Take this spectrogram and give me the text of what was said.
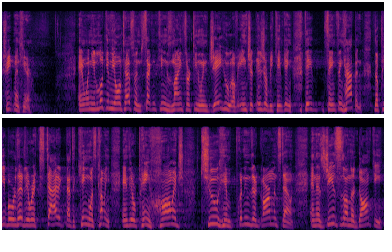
treatment here. And when you look in the Old Testament, 2 Kings 9:13, when Jehu of ancient Israel became king, the same thing happened. The people were there, they were ecstatic that the king was coming, and they were paying homage to him, putting their garments down. And as Jesus is on the donkey,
